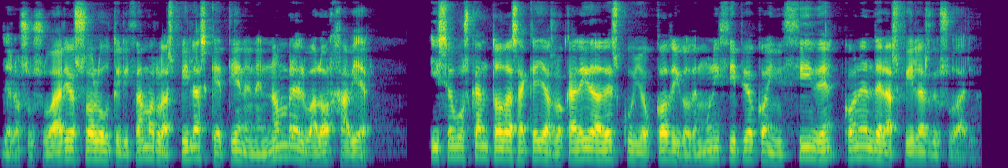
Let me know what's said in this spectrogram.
De los usuarios solo utilizamos las filas que tienen en nombre el valor Javier. Y se buscan todas aquellas localidades cuyo código de municipio coincide con el de las filas de usuario.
